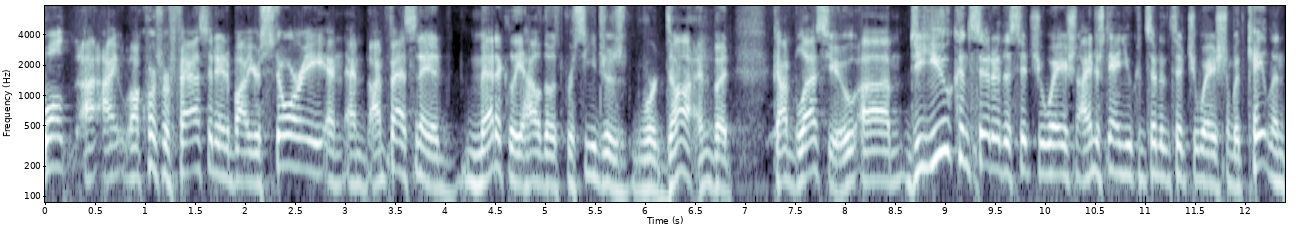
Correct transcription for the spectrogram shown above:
Well, I, I, of course, we're fascinated by your story, and, and I'm fascinated medically how those procedures were done, but God bless you. Um, do you consider the situation, I understand you consider the situation with Caitlyn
